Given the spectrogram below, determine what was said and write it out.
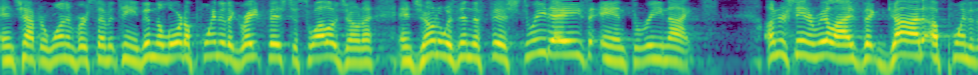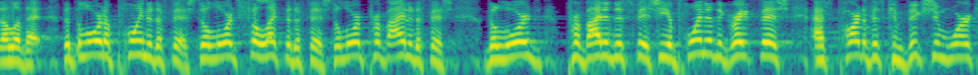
in chapter 1 and verse 17, then the Lord appointed a great fish to swallow Jonah, and Jonah was in the fish three days and three nights understand and realize that God appointed, I love that, that the Lord appointed a fish. The Lord selected a fish. The Lord provided a fish. The Lord provided this fish. He appointed the great fish as part of his conviction work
